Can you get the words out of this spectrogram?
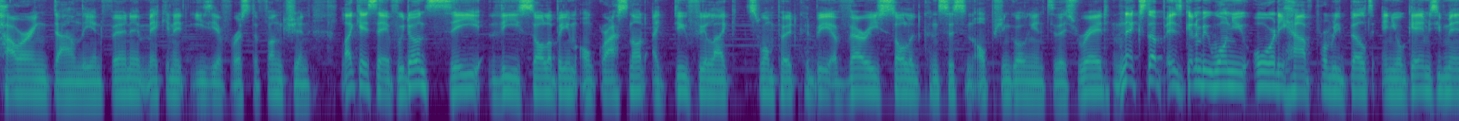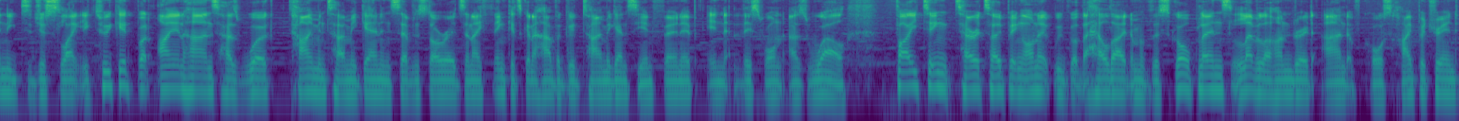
powering down the Infernape, making it easier for us to function. Like I say, if we don't see the Solar Beam or Grass Knot, I do feel like Swampert could be a very solid, consistent option going into this raid. Next up is going to be one you already have probably built in your games. You may need to just slightly tweak it, but Iron Hands has worked time and time again in 7-star raids, and I think it's going to have a good time against the Infernape in this one as well fighting, Tera typing on it. We've got the held item of the Scope Lens, level 100, and of course Hyper Trained.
